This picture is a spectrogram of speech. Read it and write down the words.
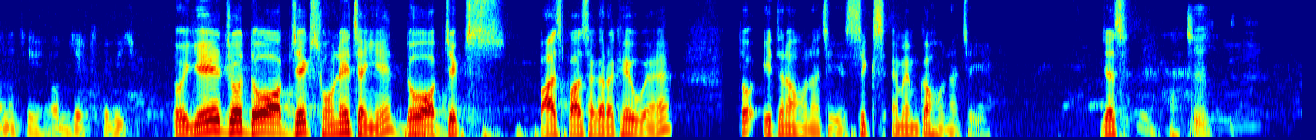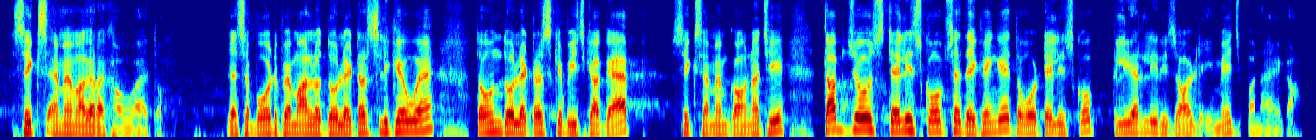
होना चाहिए ऑब्जेक्ट्स के बीच। तो ये जो दो ऑब्जेक्ट्स होने चाहिए दो ऑब्जेक्ट्स पास पास अगर रखे हुए हैं तो इतना होना चाहिए। सिक्स एम mm का होना चाहिए। जैसे सिक्स एम mm अगर रखा हुआ है तो। जैसे बोर्ड पे मान लो दो लेटर्स लिखे हुए हैं तो उन दो लेटर्स के बीच का गैप सिक्स एम mm का होना चाहिए। तब जो उस टेलीस्कोप से देखेंगे तो वो टेलीस्कोप क्लियरली रिजॉल्व इमेज बनाएगा।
